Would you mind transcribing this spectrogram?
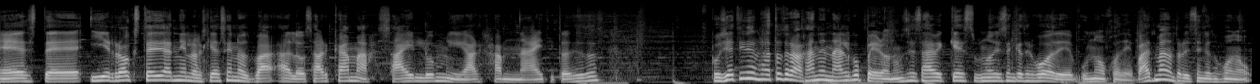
Este. Y Rocksteady, Daniel, los que hacen los, a los Arkham Asylum y Arkham Knight y todos esos. Pues ya tienen rato trabajando en algo, pero no se sabe qué es. Unos dicen que es el juego de un nuevo juego de Batman, otros dicen que es un, juego,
